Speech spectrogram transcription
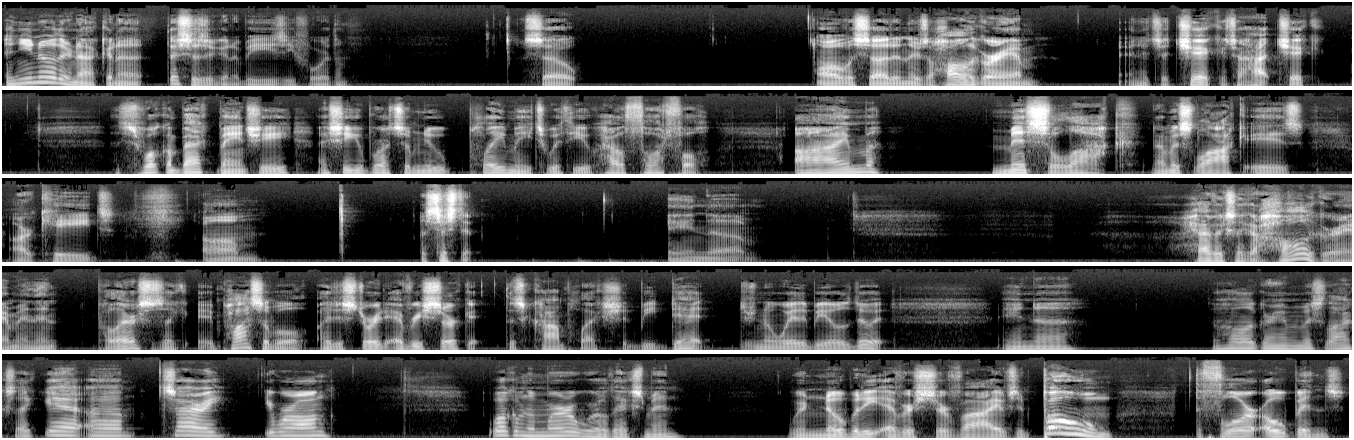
And you know they're not gonna. This isn't gonna be easy for them. So all of a sudden, there's a hologram, and it's a chick. It's a hot chick. It says, "Welcome back, Banshee. I see you brought some new playmates with you. How thoughtful." I'm Miss Locke. Now, Miss Locke is Arcade's um assistant. And um, Havok's like a hologram, and then Polaris is like, impossible. I destroyed every circuit. This complex should be dead. There's no way to be able to do it. And uh, the hologram, Miss Locke's like, yeah, um, sorry, you're wrong. Welcome to Murder World, X Men, where nobody ever survives. And boom! The floor opens.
